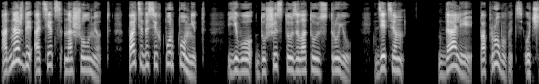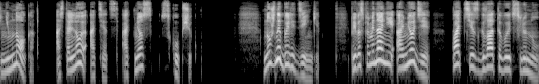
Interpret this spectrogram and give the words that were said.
Однажды отец нашел мед. Пати до сих пор помнит его душистую золотую струю. Детям дали попробовать очень немного. Остальное отец отнес скупщику. Нужны были деньги. При воспоминании о меде Патти сглатывает слюну.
